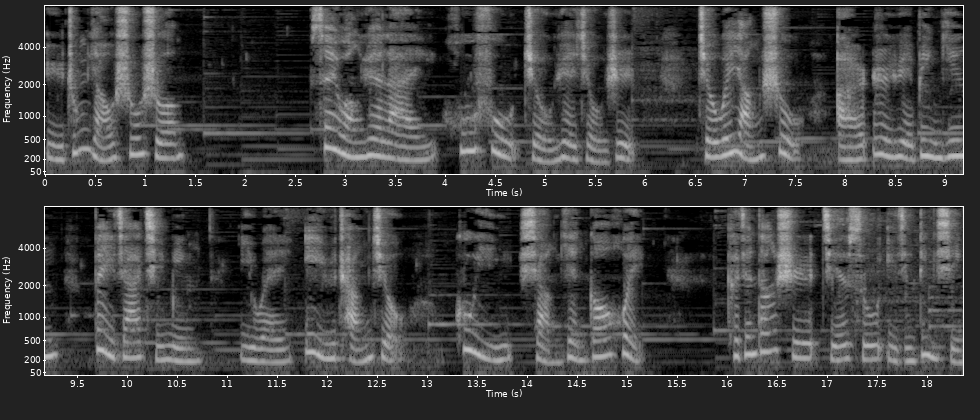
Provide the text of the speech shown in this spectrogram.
与钟繇书说：“岁往月来，忽复九月九日。九为阳数，而日月并阴，倍加其名，以为益于长久。”故以享宴高会，可见当时节俗已经定型。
